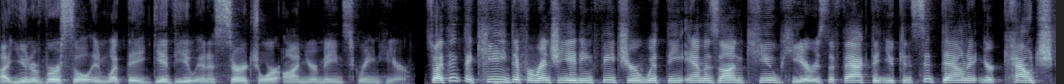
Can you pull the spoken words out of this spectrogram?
uh, universal in what they give you in a search or on your main screen here. So I think the key differentiating feature with the Amazon Cube here is the fact that you can sit down at your couch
